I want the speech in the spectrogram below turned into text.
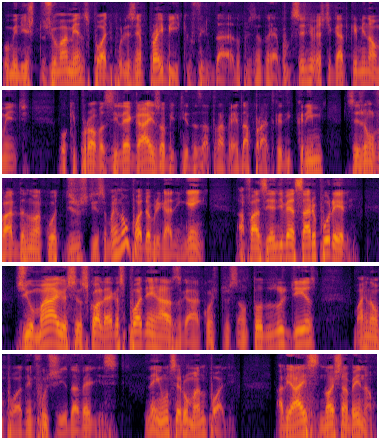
O ministro Gilmar Mendes pode, por exemplo, proibir que o filho da, do presidente da República seja investigado criminalmente, ou que provas ilegais obtidas através da prática de crime sejam válidas numa corte de justiça. Mas não pode obrigar ninguém a fazer aniversário por ele. Gilmar e os seus colegas podem rasgar a Constituição todos os dias, mas não podem fugir da velhice. Nenhum ser humano pode. Aliás, nós também não.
